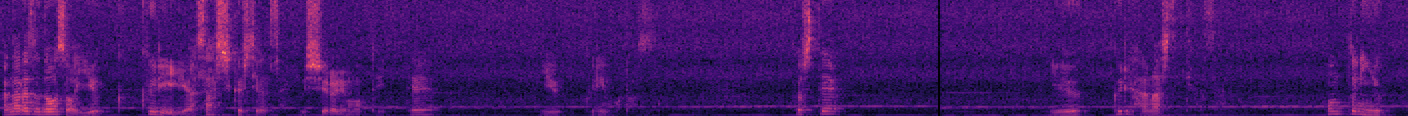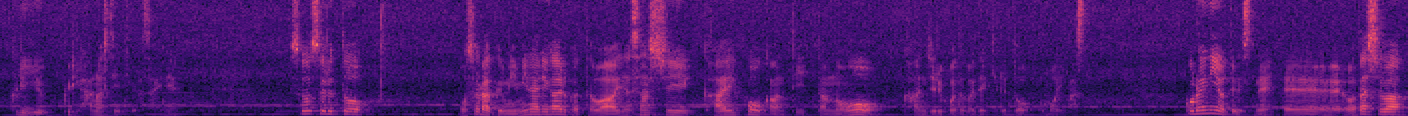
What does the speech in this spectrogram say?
必ず動作をゆっくり優しくしてください。後ろに持っていってゆっくり戻す。そしてゆっくり離していってください。本当にゆっくりゆっくり離していってくださいね。そうするとおそらく耳鳴りがある方は優しい開放感っていったのを感じることができると思います。これによってですね、えー、私は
